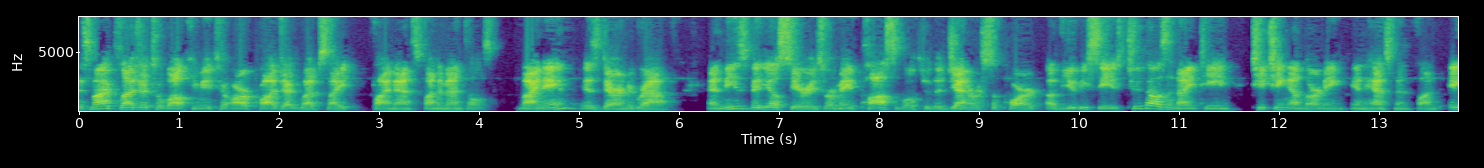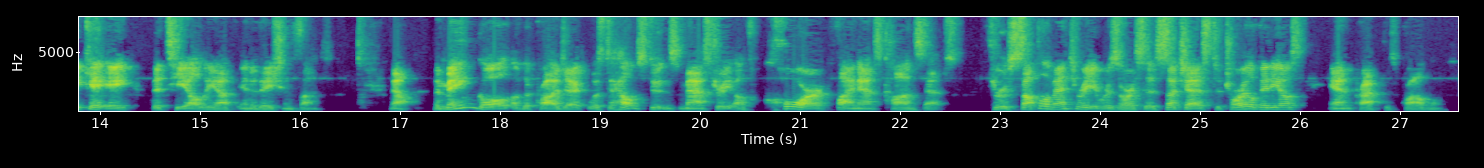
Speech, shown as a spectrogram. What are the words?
It's my pleasure to welcome you to our project website, Finance Fundamentals. My name is Darren McGrath, and these video series were made possible through the generous support of UBC's 2019 Teaching and Learning Enhancement Fund, aka the TLEF Innovation Fund. Now, the main goal of the project was to help students mastery of core finance concepts through supplementary resources such as tutorial videos and practice problems.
